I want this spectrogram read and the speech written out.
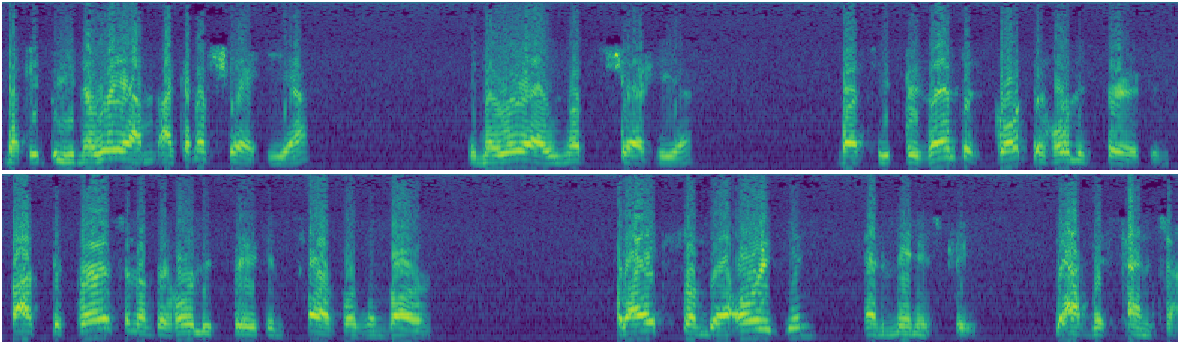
But in a way, I'm, I cannot share here. In a way, I will not share here. But he presented God the Holy Spirit. In fact, the person of the Holy Spirit himself was involved right from their origin and ministry. They have the center.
